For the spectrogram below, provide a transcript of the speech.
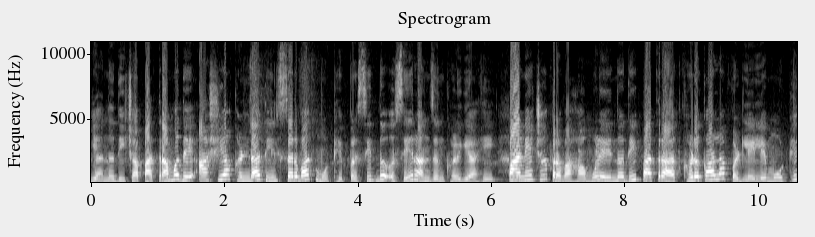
या नदीच्या पात्रामध्ये आशिया खंडातील सर्वात मोठे प्रसिद्ध असे रांजणखळगे आहे. पाण्याच्या प्रवाहामुळे नदी पात्रात खडकाला पडलेले मोठे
